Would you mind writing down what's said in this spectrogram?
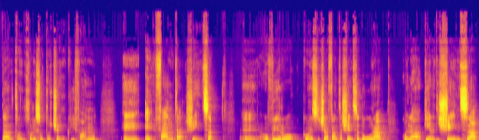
dal traduttore sotto Chen Qifan, è, è fantascienza, eh, ovvero come si dice la fantascienza dura, quella piena di scienza,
